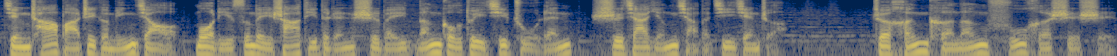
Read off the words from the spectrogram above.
警察把这个名叫莫里斯内沙迪的人视为能够对其主人施加影响的击奸者。这很可能符合事实。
